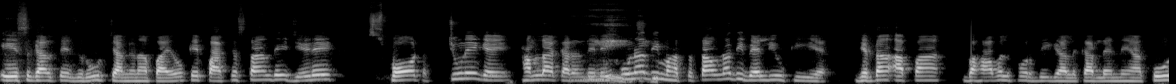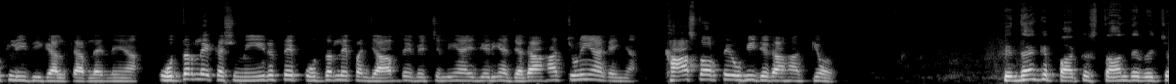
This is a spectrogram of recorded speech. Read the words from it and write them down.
ਇਸ ਗੱਲ ਤੇ ਜ਼ਰੂਰ ਚਾਨਣਾ ਪਾਇਓ ਕਿ ਪਾਕਿਸਤਾਨ ਦੇ ਜਿਹੜੇ ਸਪੌਟ ਚੁਣੇ ਗਏ ਹਮਲਾ ਕਰਨ ਦੇ ਲਈ ਉਹਨਾਂ ਦੀ ਮਹੱਤਤਾ, ਉਹਨਾਂ ਦੀ ਵੈਲਿਊ ਕੀ ਹੈ? ਜਿੱਦਾਂ ਆਪਾਂ ਬਹਾਵਲਪੁਰ ਦੀ ਗੱਲ ਕਰ ਲੈਨੇ ਆ ਕੋਟਲੀ ਦੀ ਗੱਲ ਕਰ ਲੈਨੇ ਆ ਉਧਰਲੇ ਕਸ਼ਮੀਰ ਤੇ ਉਧਰਲੇ ਪੰਜਾਬ ਦੇ ਵਿਚਲੀਆਂ ਇਹ ਜਿਹੜੀਆਂ ਜਗ੍ਹਾਵਾਂ ਚੁਣੀਆਂ ਗਈਆਂ। ਖਾਸ ਤੌਰ ਤੇ ਉਹੀ ਜਗ੍ਹਾਵਾਂ ਕਿਉਂ? ਇਦਾਂ ਕਿ ਪਾਕਿਸਤਾਨ ਦੇ ਵਿੱਚ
